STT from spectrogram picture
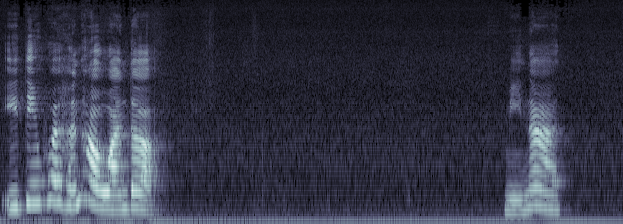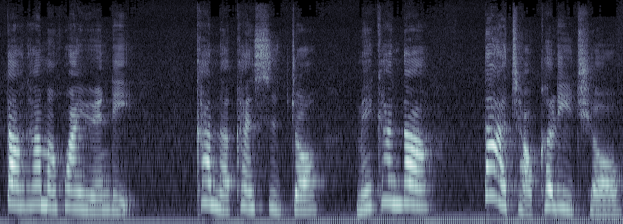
一定会很好玩的。”米娜到他们花园里看了看四周，没看到大巧克力球，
